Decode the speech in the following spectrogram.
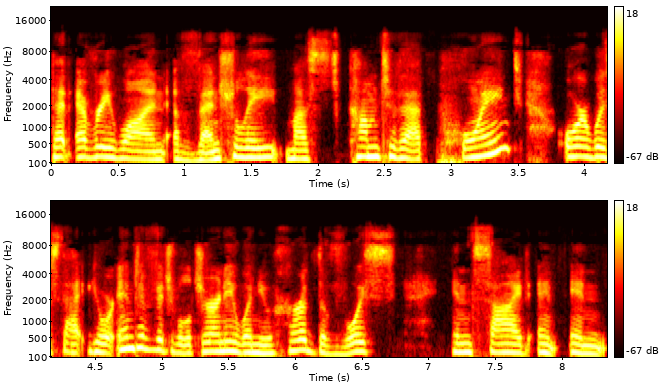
that everyone eventually must come to that point? Or was that your individual journey when you heard the voice inside in in,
